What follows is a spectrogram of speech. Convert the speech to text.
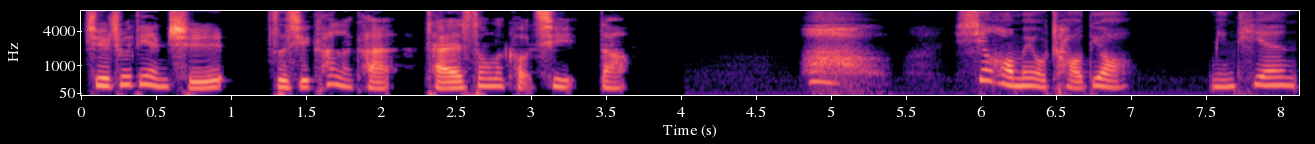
取出电池，仔细看了看，才松了口气，道：“啊，幸好没有潮掉，明天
